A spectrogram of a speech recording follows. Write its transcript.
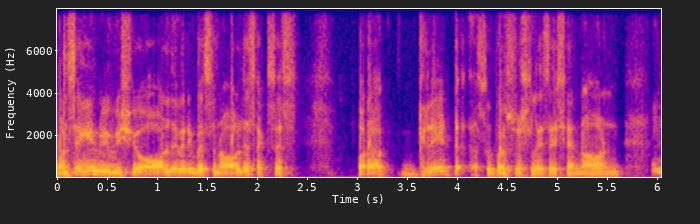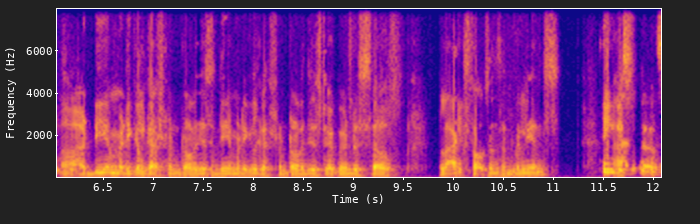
Once again, we wish you all the very best and all the success for a great super specialization on uh, DM medical gastroenterologist, DM medical gastroenterologist. You're going to serve lakhs, thousands, and millions. Thank you And, so much.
